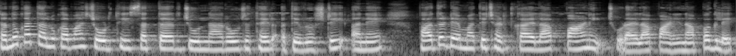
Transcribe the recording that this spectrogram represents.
ધંધુકા તાલુકામાં સોળથી સત્તર જૂનના રોજ થયેલ અતિવૃષ્ટિ અને ભાદર ડેમમાંથી છટકાયેલા પાણી, છોડાયેલા પાણીના પગલે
